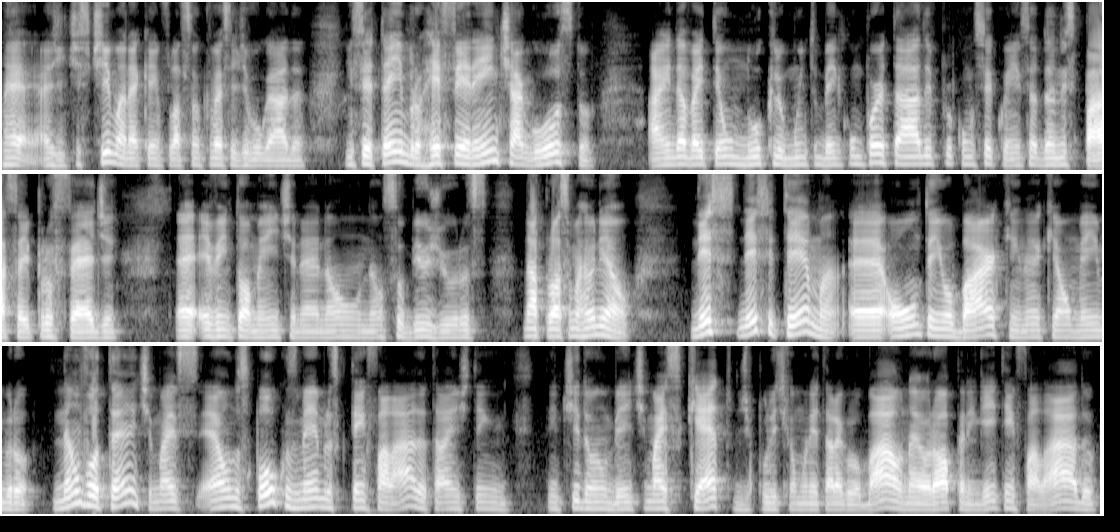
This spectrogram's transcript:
é, a gente estima né, que a inflação que vai ser divulgada em setembro, referente a agosto, ainda vai ter um núcleo muito bem comportado e por consequência dando espaço para o Fed é, eventualmente né, não, não subir os juros na próxima reunião. Nesse, nesse tema, é, ontem o Barkin, né, que é um membro não votante, mas é um dos poucos membros que tem falado, tá? A gente tem, tem tido um ambiente mais quieto de política monetária global. Na Europa ninguém tem falado.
